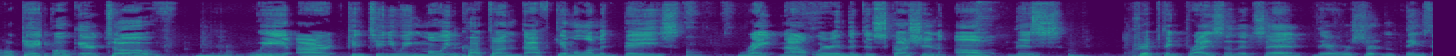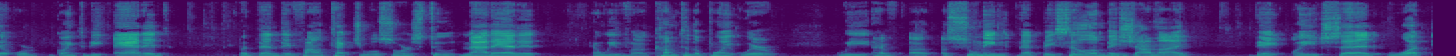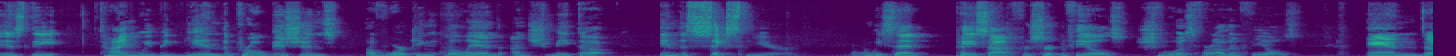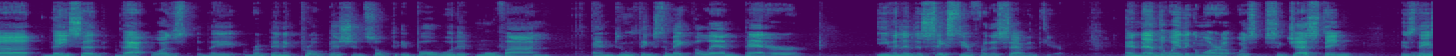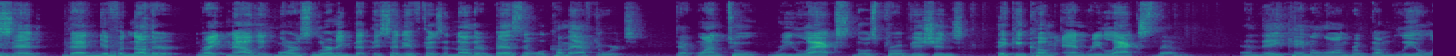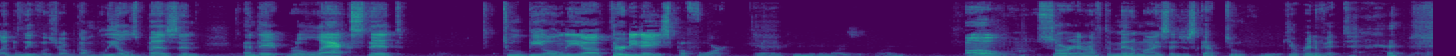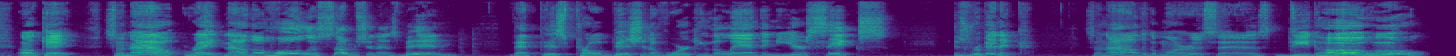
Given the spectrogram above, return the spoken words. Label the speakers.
Speaker 1: Okay, Boker Tov. We are continuing Moed Katan Daf Gimel Amid Beis. Right now, we're in the discussion of this cryptic brisa that said there were certain things that were going to be added, but then they found textual source to not add it, and we've uh, come to the point where we have uh, assuming that Hillel and Beis Shammai, they each said what is the time we begin the prohibitions of working the land on Shemitah in the sixth year. And we said Pesach for certain fields, Shavuos for other fields, and uh, they said that was the rabbinic prohibition so people wouldn't move on and do things to make the land better even in the sixth year for the seventh year. And then the way the Gemara was suggesting is they said that if another, right now the Gemara is learning that they said if there's another Bezdin will come afterwards that want to relax those prohibitions, they can come and relax them. And they came along, Rab Gamliel, I believe it was Rab Gamliel's Bezdin, and they relaxed it to be only uh, 30 days before.
Speaker 2: Yeah, can you minimize the time?
Speaker 1: Oh, sorry, I don't have to minimize. I just got to get rid of it. okay, so now, right now, the whole assumption has been that this prohibition of working the land in year six is rabbinic. So now the Gemara says, Did ho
